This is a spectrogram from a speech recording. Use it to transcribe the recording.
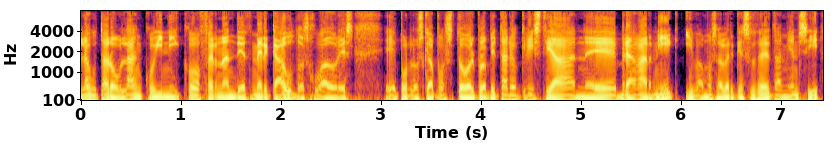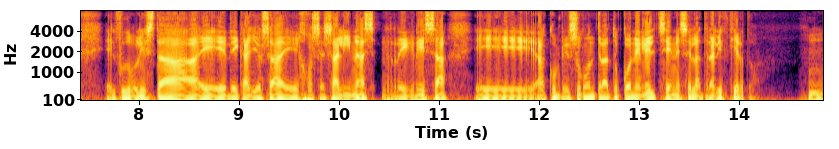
Lautaro Blanco y Nico Fernández Mercau, dos jugadores por los que apostó el propietario Cristian Bragarnik, y vamos a ver qué sucede también si el futbolista eh, de Callosa, eh, José Salinas, regresa eh, a cumplir su contrato con el Elche en ese lateral izquierdo. Hmm.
